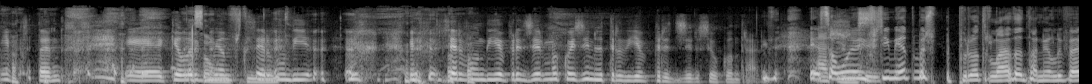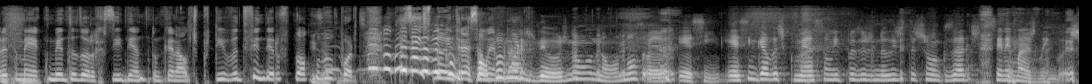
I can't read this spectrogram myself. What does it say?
e, portanto, é aquele é argumento um que serve um dia serve um dia para dizer uma coisa e no outro dia para dizer o seu contrário. É Acho só um que... investimento, mas por outro lado, António Oliveira também é comentador residente num canal desportivo a defender o Futebol Clube do Porto. Mas isso não interessa. Pelo amor de Deus, não, não, não, é, é assim. É assim que elas começam e depois os jornalistas são acusados de serem mais línguas.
